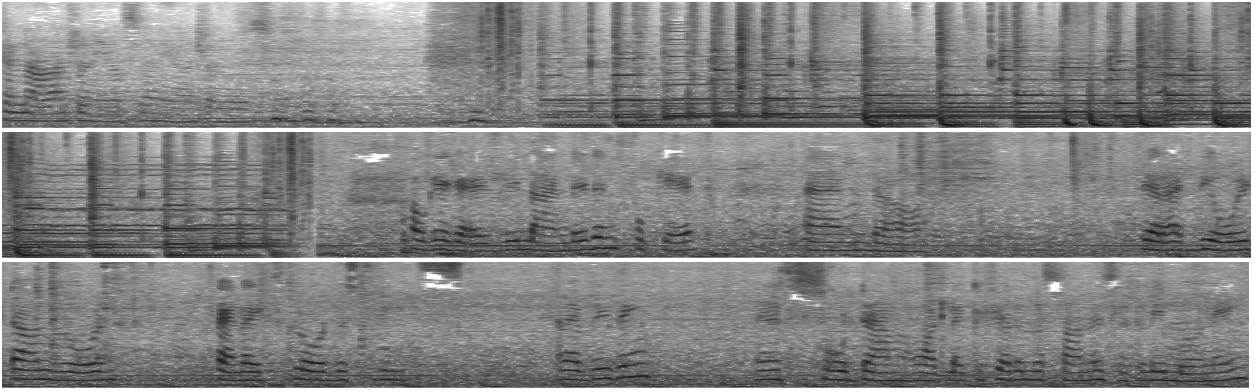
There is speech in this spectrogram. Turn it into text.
కానీ నా దాంట్లో నేను వస్తాను నీ దాంట్లో నువ్వు వస్తాను Okay, guys, we landed in Phuket and uh, we are at the Old Town Road. Kind of explored the streets and everything. And it's so damn hot. Like, if you're in the sun, it's literally burning.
